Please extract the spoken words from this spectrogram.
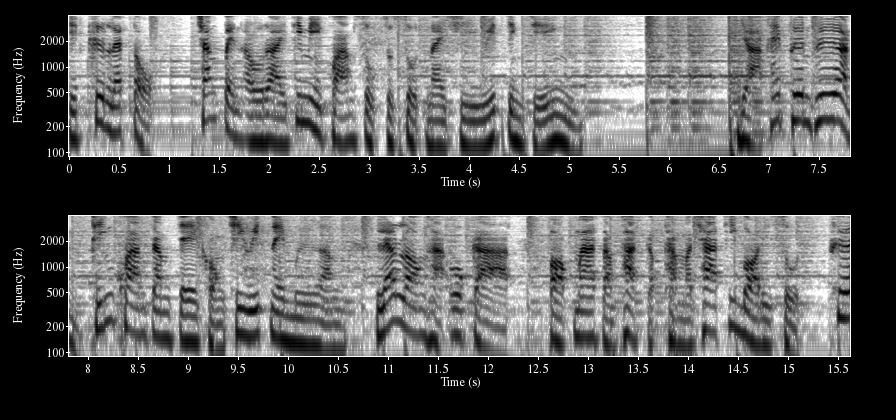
ทิตย์ขึ้นและตก ช่างเป็นอะไรที่มีความสุขสุดๆในชีวิตจริง ๆ อยากให้เพื่อนๆ ทิ้งความจำเจของชีวิตในเมือง แล้วลองหาโอกาสออกมาสัมผัสกับธรรมชาติที่บริสุทธิ์ เพื่อ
